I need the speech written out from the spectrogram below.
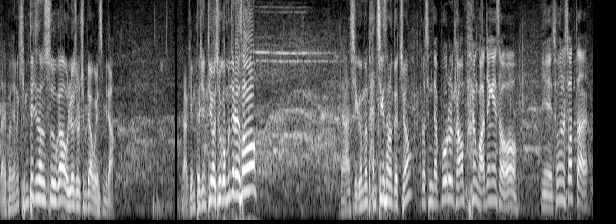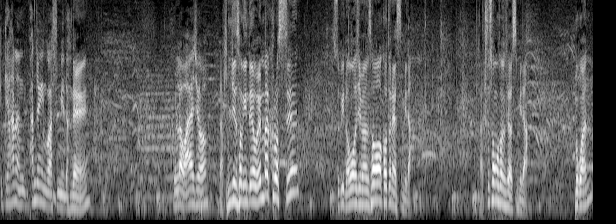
자, 이번에는 김태진 선수가 올려줄 준비하고 있습니다. 자, 김태진 뛰어주고 문전에서 자, 지금은 반칙이 선언됐죠? 그렇습니다. 볼을 경합하는 과정에서 예, 손을 썼다 이렇게 하는 판정인 것 같습니다. 네. 올라와야죠. 자, 김진석인데요. 왼발 크로스. 수비 넘어지면서 걷어냈습니다. 자, 추성호 선수였습니다. 무관.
